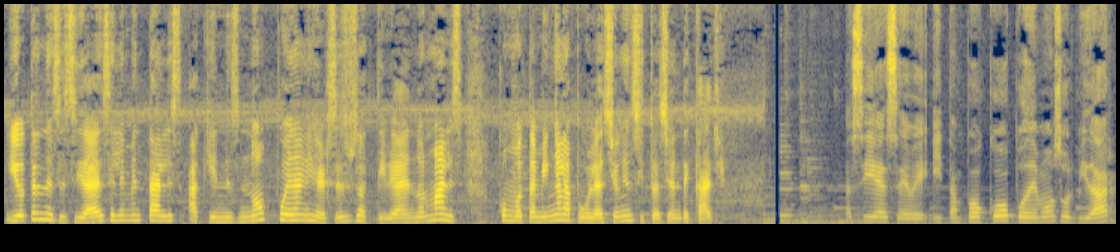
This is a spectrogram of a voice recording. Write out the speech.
y otras necesidades elementales a quienes no puedan ejercer sus actividades normales, como también a la población en situación de calle. Así es, Eve, y tampoco podemos olvidar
